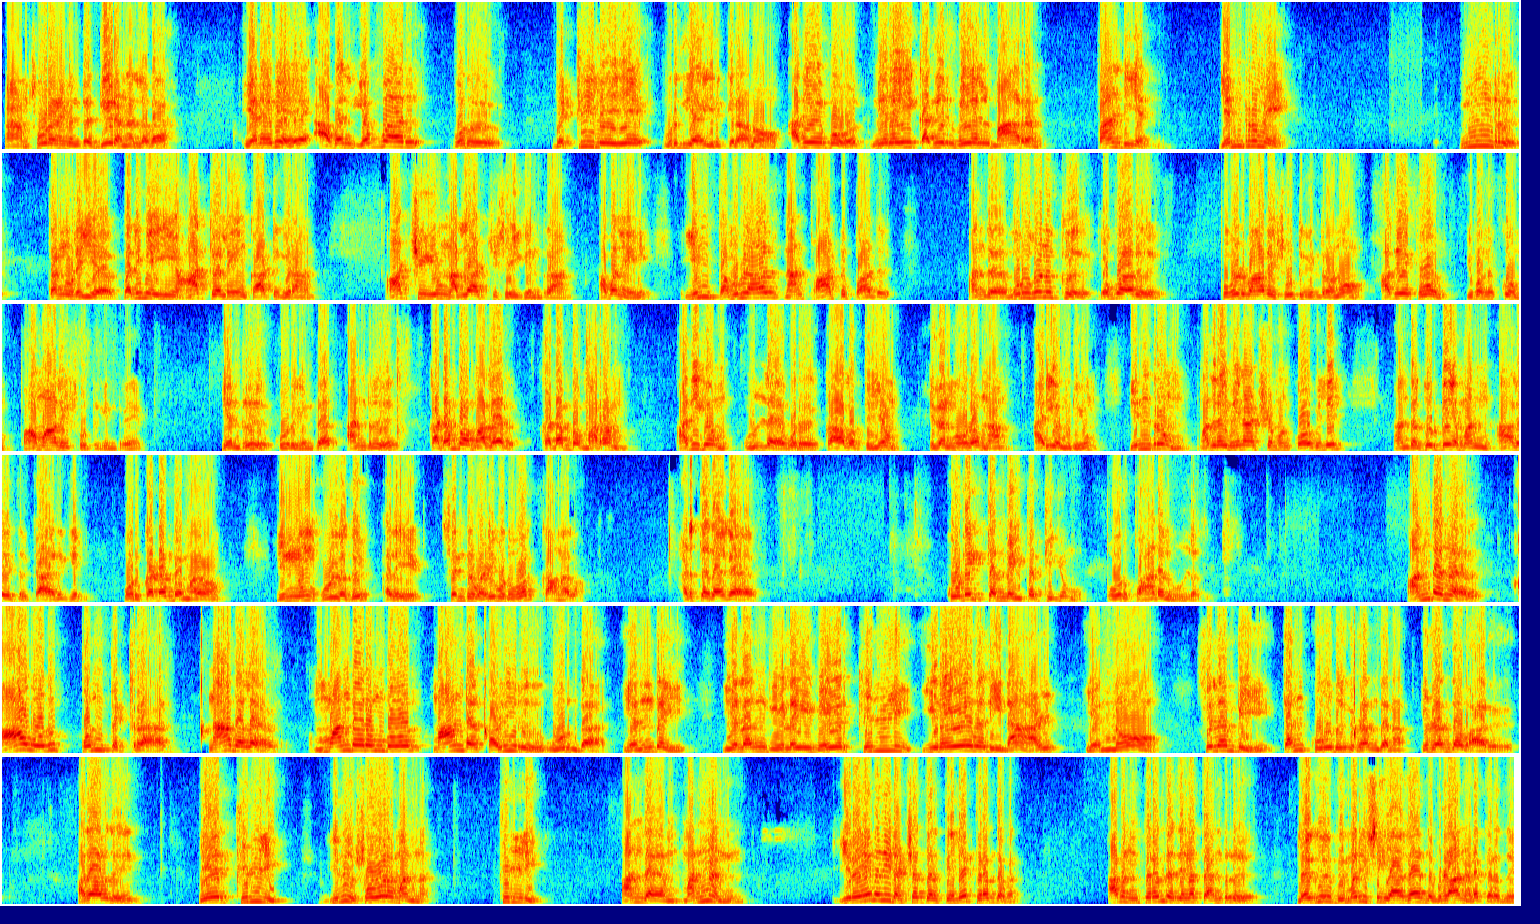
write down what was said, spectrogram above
ஆம் சூரனை வென்ற தீரன் அல்லவா? எனவே அவன் எவ்வாறு ஒரு வெற்றியிலேயே உறுதியாக இருக்கிறானோ அதே போல் நிறை கதிர்வேல் மாறன் பாண்டியன் என்றுமே நின்று தன்னுடைய வலிமையையும் ஆற்றலையும் காட்டுகிறான். ஆட்சியும் நல்லாட்சி செய்கின்றான். அவனை இன் தமிழால் நான் பாட்டு பாடு. அந்த முருகனுக்கு எவ்வாறு புகழ்வாரை சூட்டுகின்றானோ அதே போல் இவனுக்கும் பாமாலை சூட்டுகின்றேன் என்று கூறுகின்றார். அன்று கடம்ப மலர் கடம்ப மரம் அதிகம் உள்ள ஒரு காலத்தையும் இதன் மூலம் நாம் அறிய முடியும். இன்றும் மதுரை மீனாட்சி அம்மன் கோவிலில் அந்த துர்கை அம்மன் ஆலயத்திற்கு அருகில் ஒரு கடம்ப மரம் இன்னும் உள்ளது. அதை சென்று வழிபடுவோர் காணலாம். அடுத்ததாக கொடைத்தன்மை பற்றியும் ஒரு பாடல் உள்ளது. அந்தனர் ஆவோடு பொன் பெற்றார் நாவலர் மந்தரம் போல் மாண்ட களிறு ஊர்ந்தார். எந்தை இளங்கிளை வேர் கிள்ளி இரேவதி நாள் என்னோ? சிலம்பி தன் கூடு இழந்தன இழந்தவாறு. அதாவது வேர் கிள்ளி இது சோழ மன்னன் கிள்ளி. அந்த மன்னன் இரேவதி நட்சத்திரத்திலே பிறந்தவன். அவன் பிறந்த தினத்து அன்று வெகு விமரிசையாக அந்த விழா நடக்கிறது.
